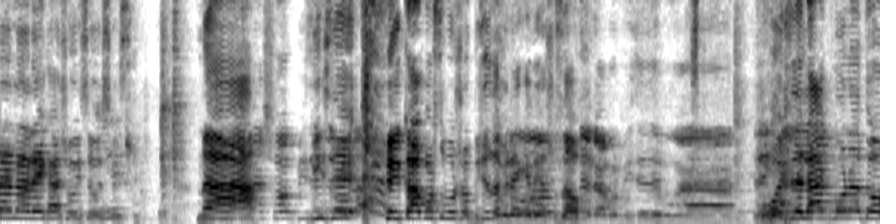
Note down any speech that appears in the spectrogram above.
না না রেখা সইছে হইছে। না সব ভিজে ভিজে এই কাপড় চোপড় সব ভিজে যাবে রেখে দিয়ে যাও। হইছে লাগবো না তো।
